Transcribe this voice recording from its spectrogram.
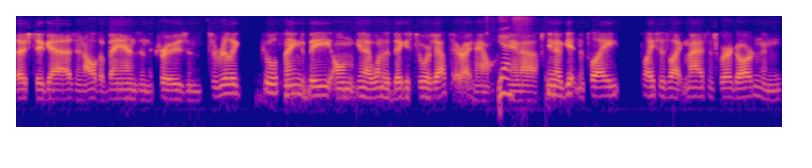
those two guys and all the bands and the crews, and it's a really cool thing to be on, you know, one of the biggest tours out there right now. Yes. And uh, you know, getting to play places like Madison Square Garden and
